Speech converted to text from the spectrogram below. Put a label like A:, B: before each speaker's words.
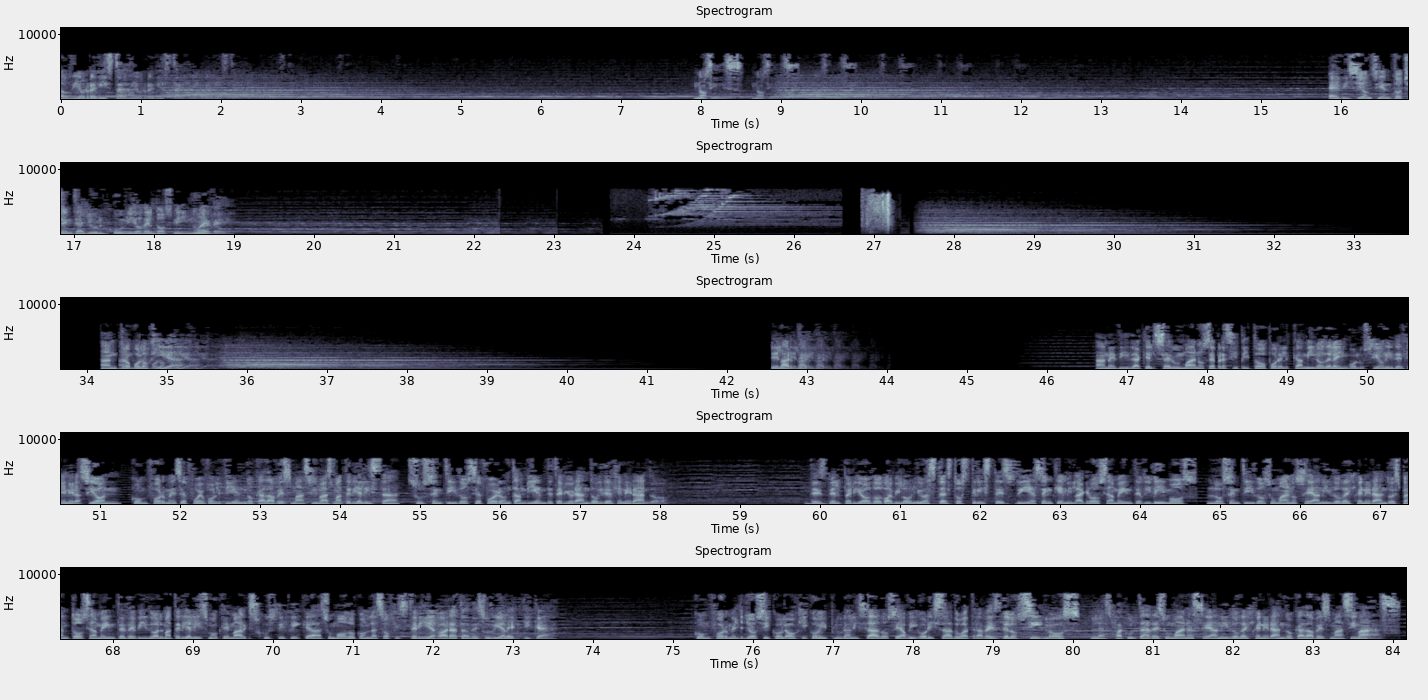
A: Audio revista. Audio revista. Gnosis. Gnosis. Edición 181 junio del 2009. Antropología. El arte. A medida que el ser humano se precipitó por el camino de la involución y degeneración, conforme se fue volviendo cada vez más y más materialista, sus sentidos se fueron también deteriorando y degenerando. Desde el periodo babilonio hasta estos tristes días en que milagrosamente vivimos, los sentidos humanos se han ido degenerando espantosamente debido al materialismo que Marx justifica a su modo con la sofistería barata de su dialéctica. Conforme el yo psicológico y pluralizado se ha vigorizado a través de los siglos, las facultades humanas se han ido degenerando cada vez más y más.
